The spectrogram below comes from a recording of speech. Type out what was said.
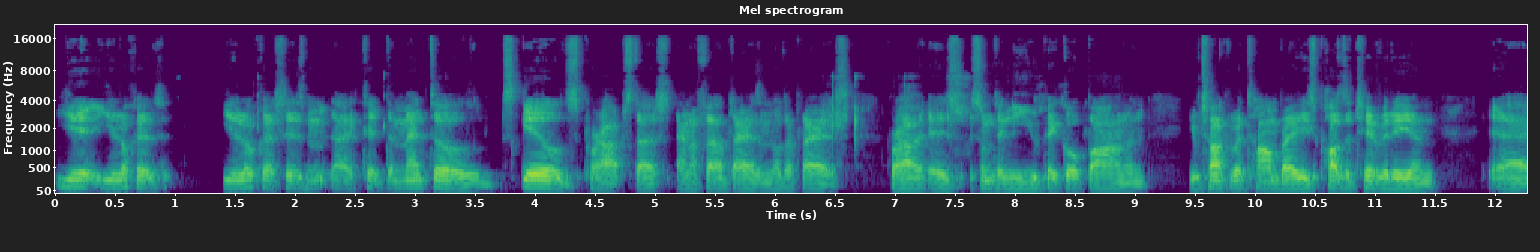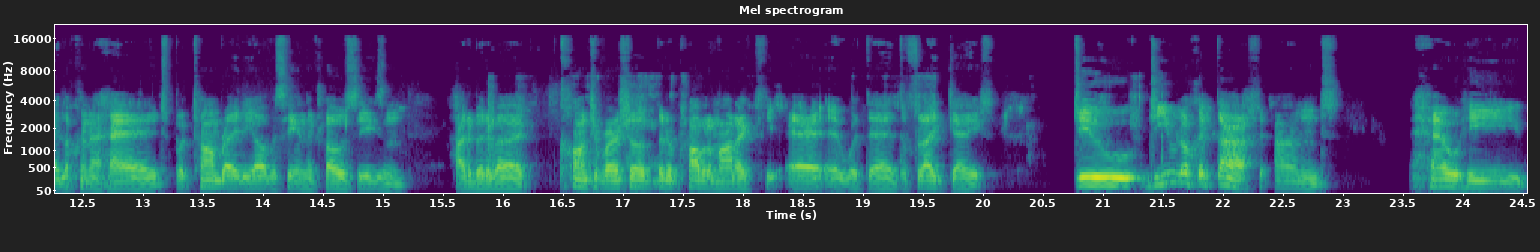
you you look at you look at his like the mental skills perhaps that NFL players and other players perhaps is something you pick up on, and you talked about Tom Brady's positivity and uh, looking ahead. But Tom Brady, obviously, in the close season, had a bit of a controversial, bit of problematic uh, with the the flight gate. Do do you look at that and how he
